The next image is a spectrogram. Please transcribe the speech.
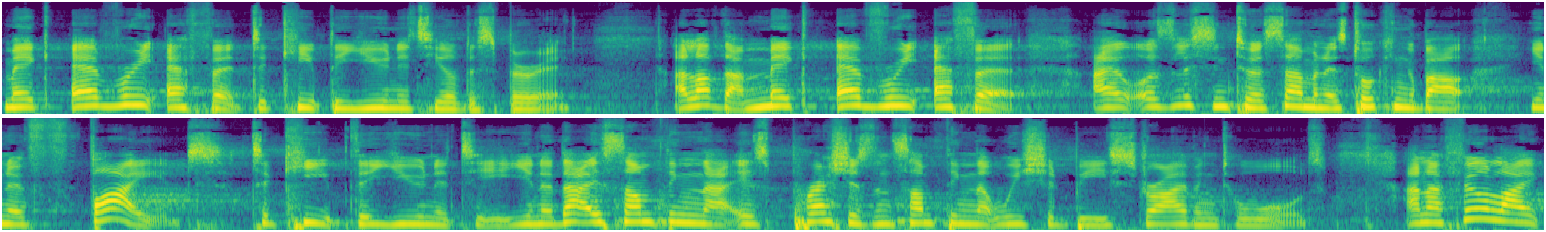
Make every effort to keep the unity of the Spirit. I love that. Make every effort. I was listening to a sermon, it's talking about, you know, fight to keep the unity. You know, that is something that is precious and something that we should be striving towards. And I feel like,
